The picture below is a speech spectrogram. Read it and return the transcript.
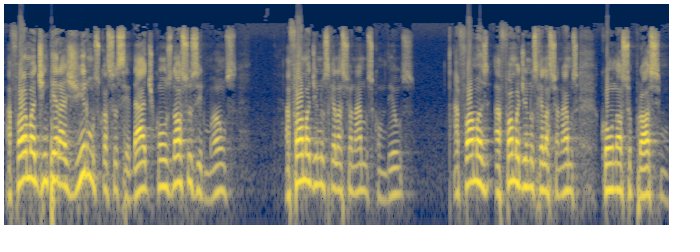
A forma de interagirmos com a sociedade, com os nossos irmãos, a forma de nos relacionarmos com Deus, a forma, a forma de nos relacionarmos com o nosso próximo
